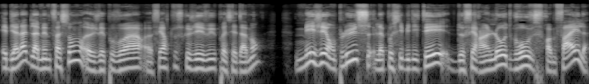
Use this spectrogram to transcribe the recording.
eh bien là, de la même façon, euh, je vais pouvoir faire tout ce que j'ai vu précédemment, mais j'ai en plus la possibilité de faire un load grooves from file,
